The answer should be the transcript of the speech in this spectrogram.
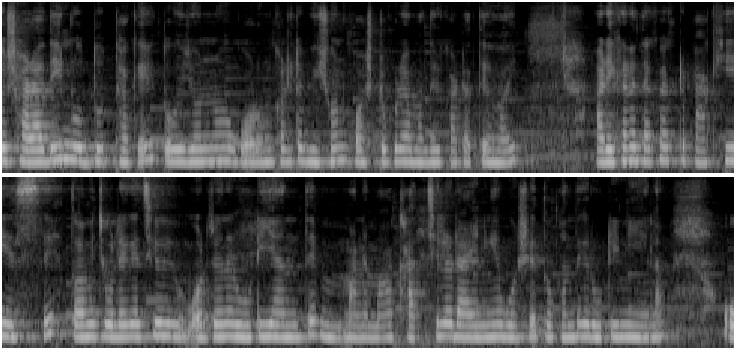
তো সারাদিন রোদ্দুর থাকে, তো ওই জন্য গরমকালটা ভীষণ কষ্ট করে আমাদের কাটাতে হয়। আর এখানে দেখো একটা পাখি এসছে, তো আমি চলে গেছি ওই ওর জন্য রুটি আনতে মানে মা খাচ্ছিল ডাইনিংয়ে বসে, তো ওখান থেকে রুটি নিয়ে এলাম। ও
